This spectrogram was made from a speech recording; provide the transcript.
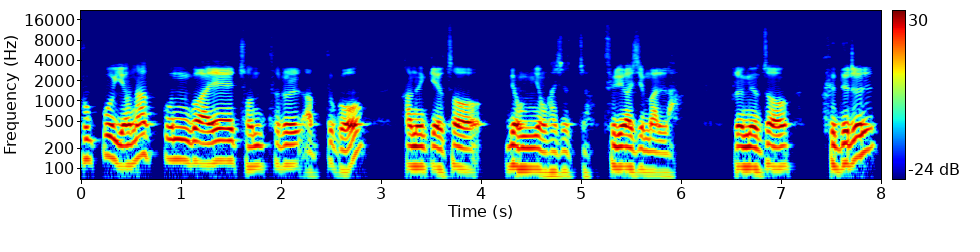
북부 연합군과의 전투를 앞두고 하느님께서 명령하셨죠. 두려워하지 말라. 그러면서 그들을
